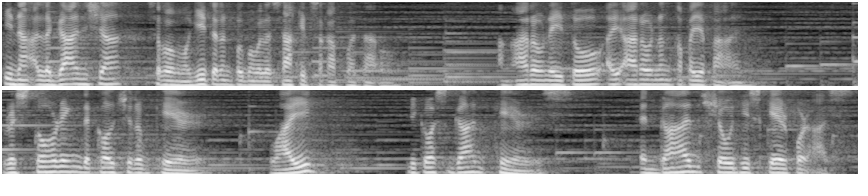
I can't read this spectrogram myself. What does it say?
inaalagaan siya sa pamamagitan ng pagmamalasakit sa kapwa-tao. Ang araw na ito ay araw ng kapayapaan. Restoring the culture of care. Why? Because God cares. And God showed His care for us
